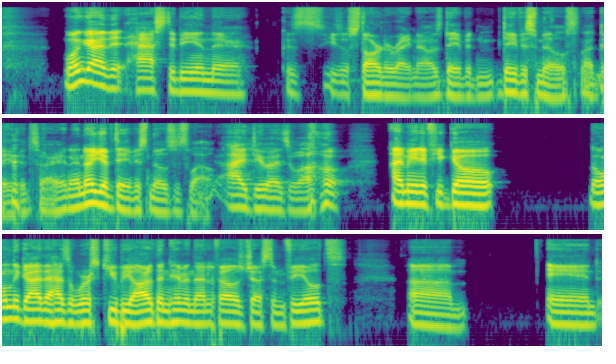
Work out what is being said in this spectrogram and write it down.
One guy that has to be in there because he's a starter right now is David Davis Mills, not David. sorry, and I know you have Davis Mills as well. I do as well. I mean, if you go the only guy that has a worse QBR than him in the NFL is Justin Fields. Um, and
